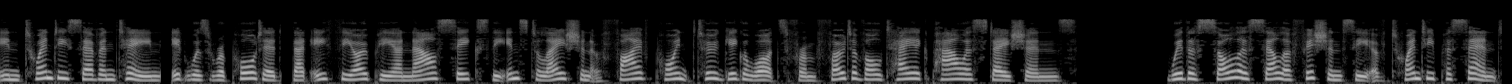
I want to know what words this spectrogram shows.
In 2017, it was reported that Ethiopia now seeks the installation of 5.2 gigawatts from photovoltaic power stations. With a solar cell efficiency of 20%,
